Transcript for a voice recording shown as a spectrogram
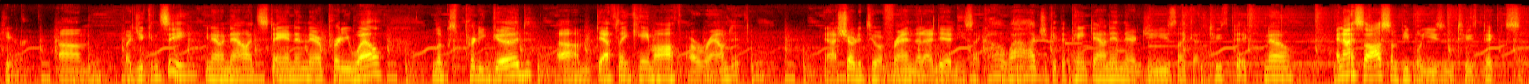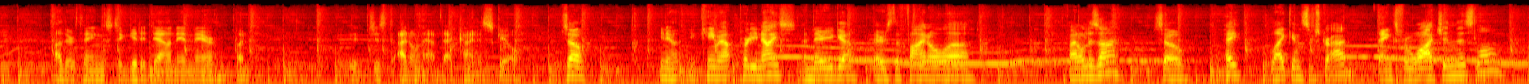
here. Um, but you can see, you know, now it's staying in there pretty well. Looks pretty good. Um, definitely came off around it. And I showed it to a friend that I did, and he's like, "Oh wow, how'd you get the paint down in there? Did you use like a toothpick?" No. And I saw some people using toothpicks and other things to get it down in there, but it just I don't have that kind of skill. So, you know, it came out pretty nice, and there you go. There's the final uh, final design. So, hey, like and subscribe. Thanks for watching this long.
